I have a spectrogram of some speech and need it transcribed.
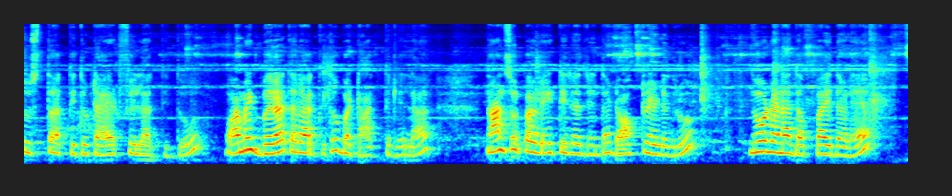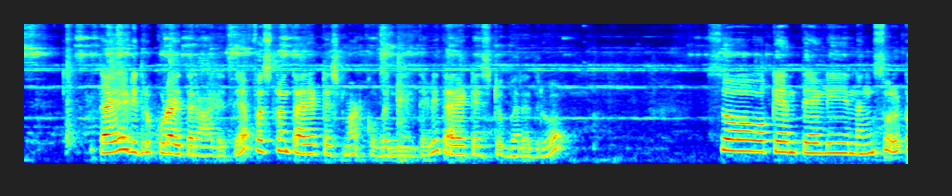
ಸುಸ್ತಾಗ್ತಿತ್ತು ಟಯರ್ಡ್ ಫೀಲ್ ಆಗ್ತಿತ್ತು. ವಾಮಿಟ್ ಬರೋ ಥರ ಆಗ್ತಿತ್ತು ಬಟ್ ಆಗ್ತಿರ್ಲಿಲ್ಲ. ನಾನು ಸ್ವಲ್ಪ ವೆಯ್ಟ್ ಇರೋದ್ರಿಂದ ಡಾಕ್ಟ್ರ್ ಹೇಳಿದ್ರು, ನೋಡೋಣ ದಪ್ಪ ಇದ್ದಾಳೆ. ಥೈರಾಯ್ಡ್ ಇದ್ದರೂ ಕೂಡ ಈ ಥರ ಆಗುತ್ತೆ. ಫಸ್ಟ್ ಒಂದು ಥೈರಾಯ್ಡ್ ಟೆಸ್ಟ್ ಮಾಡ್ಕೊಬನ್ನಿ ಅಂತೇಳಿ ಥೈರಾಯ್ಡ್ ಟೆಸ್ಟಿಗೆ ಬರೆದ್ರು. ಸೊ ಓಕೆ ಅಂತೇಳಿ ನಂಗೆ ಸ್ವಲ್ಪ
